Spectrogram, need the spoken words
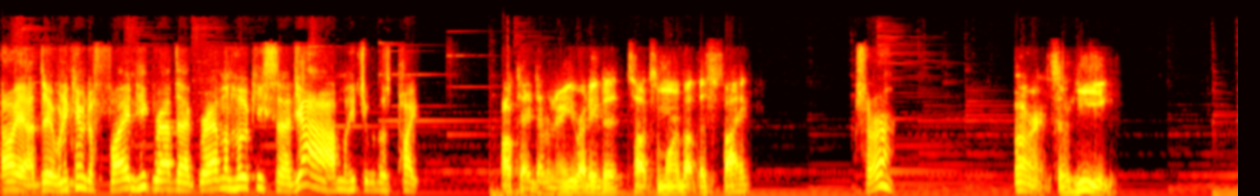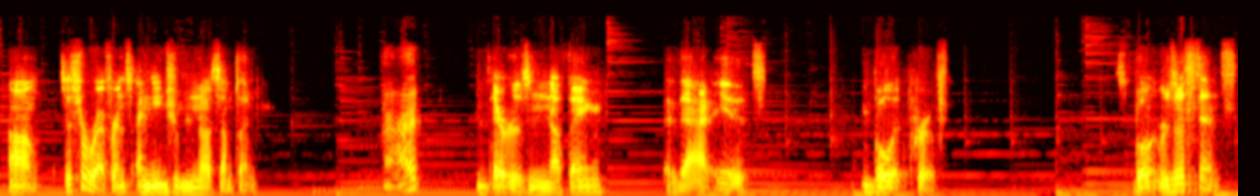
Oh yeah, dude. When he came to fighting, he grabbed that grappling hook. He said, "Yeah, I'm gonna hit you with this pipe." Okay, Devin, are you ready to talk some more about this fight? Sure. All right, so he, um, just for reference, I need you to know something. All right. There is nothing that is bulletproof. It's bullet resistance,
